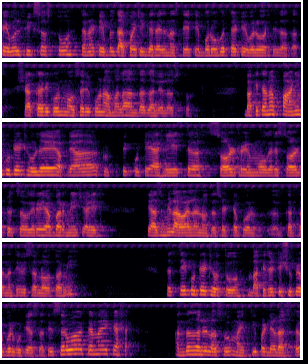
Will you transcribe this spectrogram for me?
टेबल फिक्स असतो. त्यांना टेबल दाखवायची गरज नसते. ते बरोबर त्या टेबलवरती जातात. शाकाहारी कोण मांसाहारी कोण आम्हाला अंदाज आलेला असतो. बाकी त्यांना पाणी कुठे ठेवलं आहे आपल्या टूथपिक कुठे आहेत? सॉल्ट रिम वगैरे सॉल्टचं वगैरे या बर्नेज आहेत. ते आज मी लावायला नव्हतं. सेटअपवर करताना ते विसरलो होतो आम्ही. तर ते कुठे ठेवतो? बाकीचे टिश्यू पेपर कुठे असतात? हे सर्व त्यांना एक अंदाज आलेला असतो माहिती पडलेलं असतं.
